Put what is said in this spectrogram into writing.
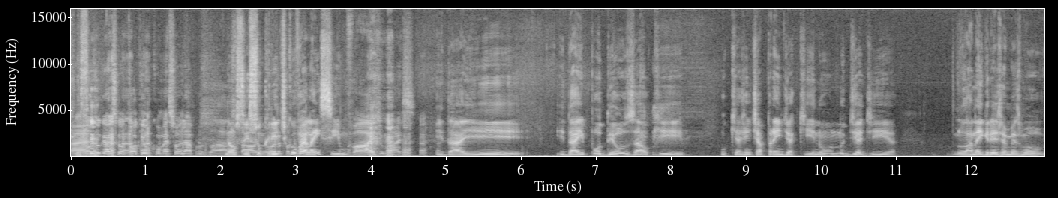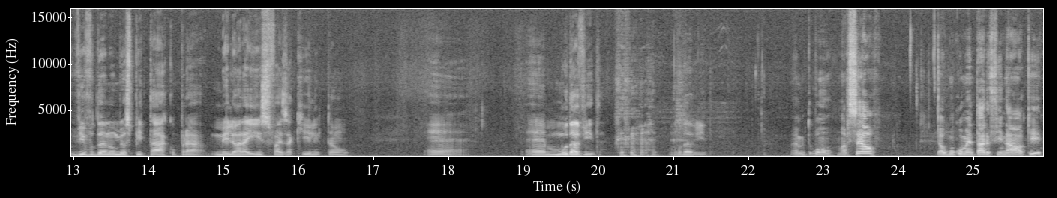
Ah. Nos lugares que eu toco, eu começo a olhar pros lados. Não, tal, senso crítico vai lá em cima. Vai demais. E daí e daí poder usar o que o que a gente aprende aqui no, no dia a dia. Lá na igreja mesmo eu vivo dando o meu espetáculo para melhorar isso, faz aquilo, então é, é muda a vida. Muda a vida. é muito bom. Marcel, tem algum comentário final aqui?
